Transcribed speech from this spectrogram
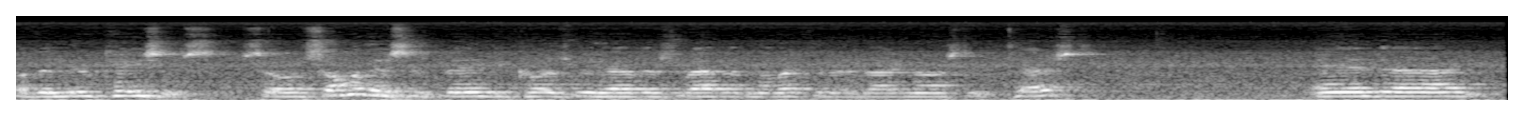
of the new cases. So some of this has been because we have this rapid molecular diagnostic test, and uh,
